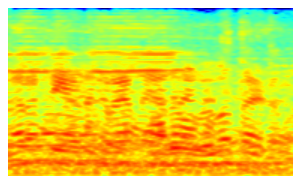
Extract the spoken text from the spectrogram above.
விரட்டி எடுக்கிறேன் விபத்தாயிடும்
